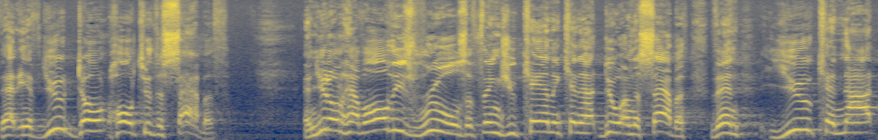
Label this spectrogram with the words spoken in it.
that if you don't hold to the Sabbath, and you don't have all these rules of things you can and cannot do on the Sabbath, then you cannot,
